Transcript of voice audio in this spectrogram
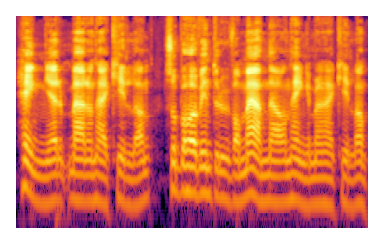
hänger med den här killen så behöver inte du vara med när han hänger med den här killen.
